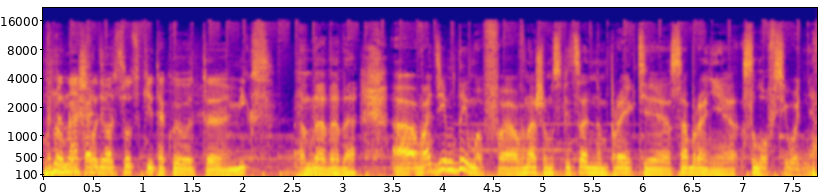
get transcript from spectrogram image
много наш ходить. Владивостокский такой вот э, микс. Да, да, да. А, Вадим Дымов э, в нашем специальном проекте собрание слов сегодня.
